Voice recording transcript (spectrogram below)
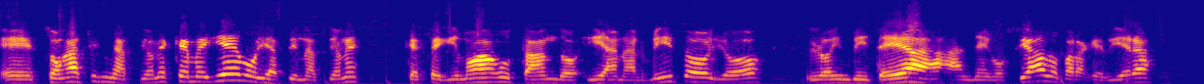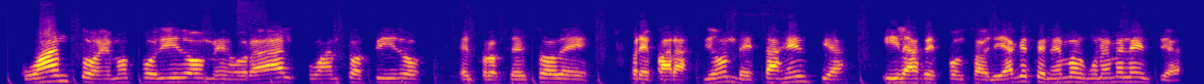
eh, son asignaciones que me llevo y asignaciones que seguimos ajustando. Y a Narmito yo lo invité a- al negociado para que viera cuánto hemos podido mejorar, cuánto ha sido el proceso de preparación de esta agencia y la responsabilidad que tenemos en una emergencia.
